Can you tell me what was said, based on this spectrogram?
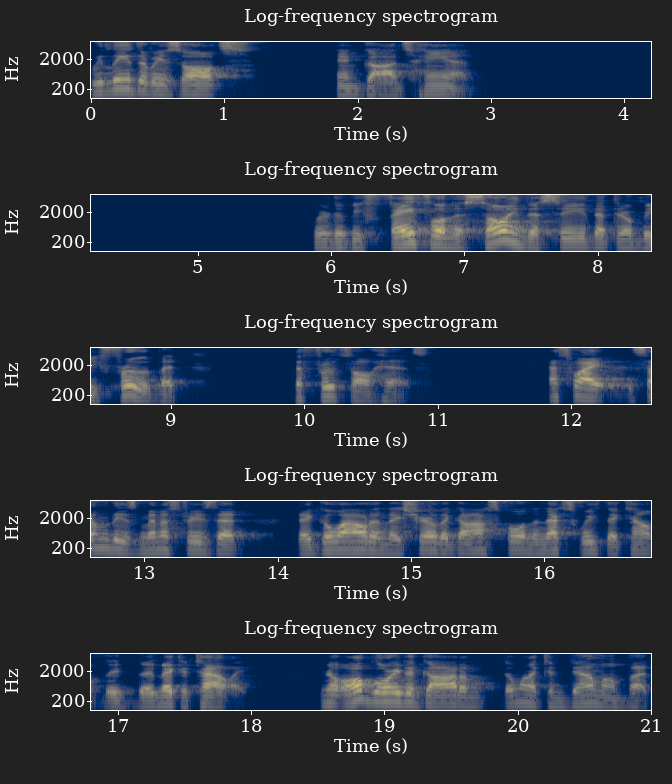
we leave the results in God's hand. We're to be faithful in the sowing the seed that there will be fruit, but the fruit's all His. That's why some of these ministries that they go out and they share the gospel, and the next week they count, they, they make a tally. You know, all glory to God. I don't want to condemn them, but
